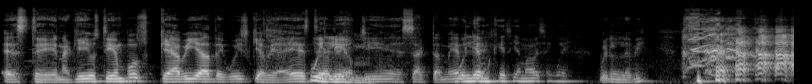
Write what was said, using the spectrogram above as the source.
este, en aquellos tiempos, ¿qué había de whisky? Había este, William. había allí, exactamente. William, ¿qué se llamaba ese güey? William Levy.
